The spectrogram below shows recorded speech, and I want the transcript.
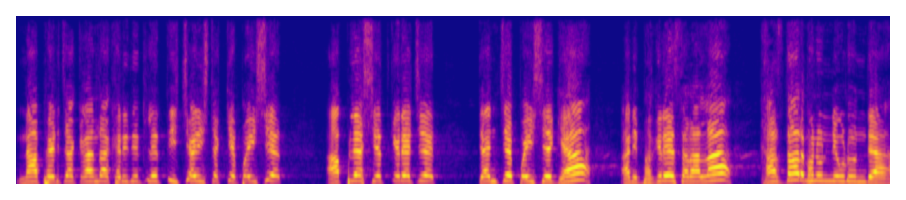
नाफेडच्या कांदा खरेदीतले तीस चाळीस टक्के पैसे आहेत. आपल्या शेतकऱ्याचे त्यांचे पैसे घ्या आणि भगरे सराला खासदार म्हणून निवडून द्या.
